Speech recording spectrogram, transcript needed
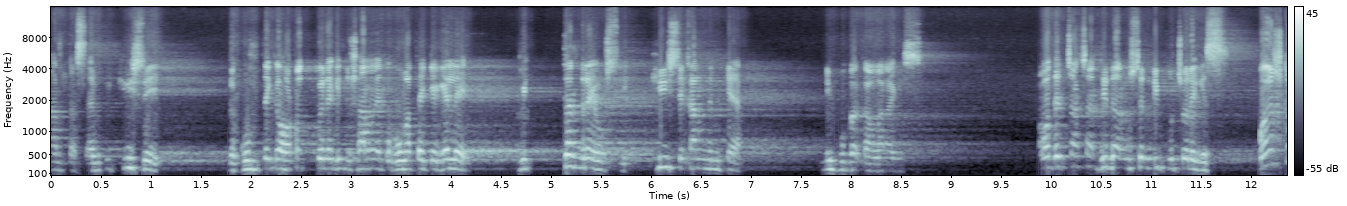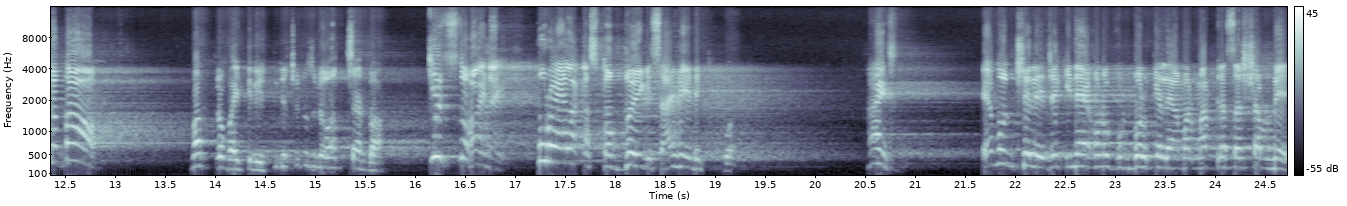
আমি কিসে ঘুম থেকে হঠাৎ করে কিন্তু সারা ঘুমা থেকে গেলে? উঠছি। কিসে কান্দেন কে? নিপু কাকা মারা গেছে। আমাদের চাচা দিদার হোসেন নিপু চলে গেছে। বয়স কত? মাত্র দুটো ছোট ছোট বাচ্চার বা কিচ্ছু হয় নাই। পুরো এলাকা স্তব্ধ হয়ে গেছে। আরে এটা কি এমন ছেলে যে কিনা এখনও ফুটবল খেলে। আমার মাদ্রাসার সামনে,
